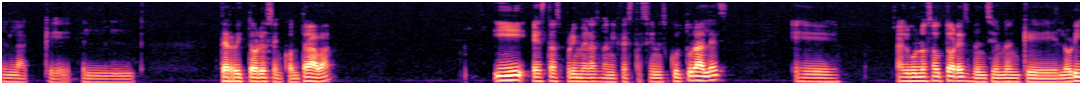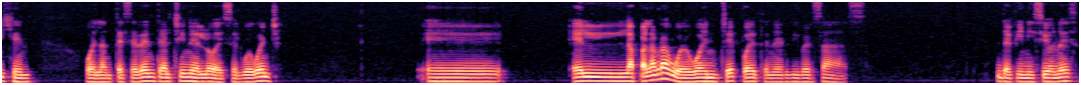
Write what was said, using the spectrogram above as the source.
en la que el territorio se encontraba y estas primeras manifestaciones culturales, eh, algunos autores mencionan que el origen o el antecedente al chinelo es el huehuenche. Eh, la palabra huehuenche puede tener diversas definiciones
